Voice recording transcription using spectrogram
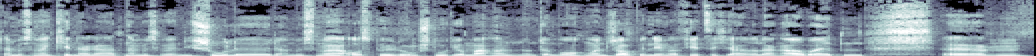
dann müssen wir in den Kindergarten, dann müssen wir in die Schule, dann müssen wir Ausbildung, Studium machen und dann brauchen wir einen Job, in dem wir 40 Jahre lang arbeiten. Ähm,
